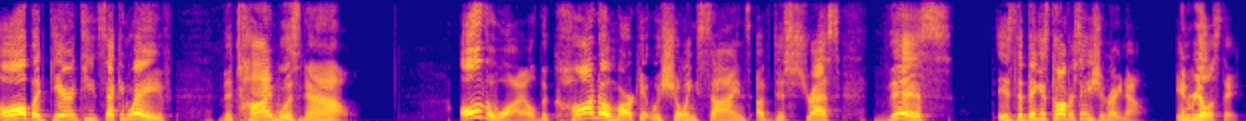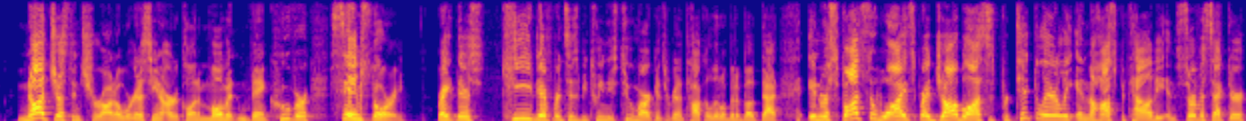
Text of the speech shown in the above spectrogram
all but guaranteed second wave, the time was now. All the while, the condo market was showing signs of distress. This is the biggest conversation right now in real estate, not just in Toronto. We're going to see an article in a moment in Vancouver. Same story right? There's key differences between these two markets. We're going to talk a little bit about that. In response to widespread job losses, particularly in the hospitality and service sector,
